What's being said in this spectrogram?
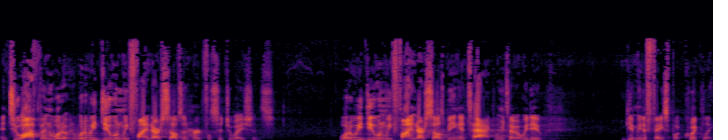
And too often, what do, what do we do when we find ourselves in hurtful situations? What do we do when we find ourselves being attacked? Let me tell you what we do. Get me to Facebook quickly.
